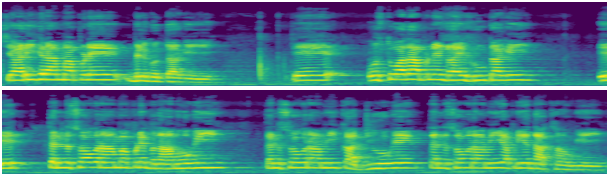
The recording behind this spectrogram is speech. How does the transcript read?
40 ਗ੍ਰਾਮ ਆਪਣੇ ਬਿਲਗੁੱਦ ਆ ਗਈ ਜੀ। ਤੇ ਉਸ ਤੋਂ ਬਾਅਦ ਆਪਣੇ ਡਰਾਈ ਫਰੂਟ ਆ ਗਈ ਇਹ 300 ਗ੍ਰਾਮ ਆਪਣੇ ਬਦਾਮ ਹੋ ਗਈ 300 ਗ੍ਰਾਮ ਹੀ ਕਾਜੂ ਹੋ ਗਏ। 300 ਗ੍ਰਾਮ ਹੀ ਆਪਣੀਆਂ ਦਾਖਾਂ ਹੋ ਗਈਆਂ ਜੀ।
